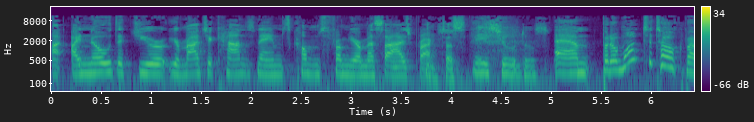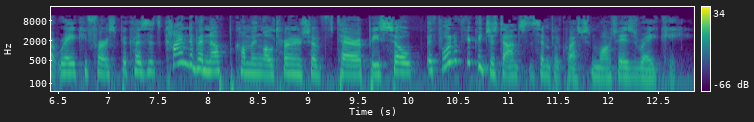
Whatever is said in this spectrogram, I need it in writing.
I, I know that your, your magic hands names comes from your massage practice. It sure does. Um, but I want to talk about Reiki first because it's kind of an upcoming alternative therapy. So if one of you could just answer the simple question, what is Reiki?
